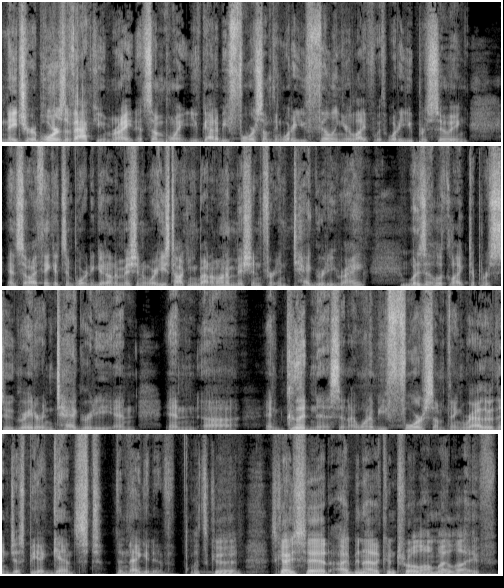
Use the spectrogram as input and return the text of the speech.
nature abhors a vacuum, right? At some point, you've got to be for something. What are you filling your life with? What are you pursuing? And so I think it's important to get on a mission where he's talking about, I'm on a mission for integrity, right? What does it look like to pursue greater integrity and, and, uh, and goodness? And I want to be for something rather than just be against the negative. That's good. This guy said, I've been out of control all my life.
